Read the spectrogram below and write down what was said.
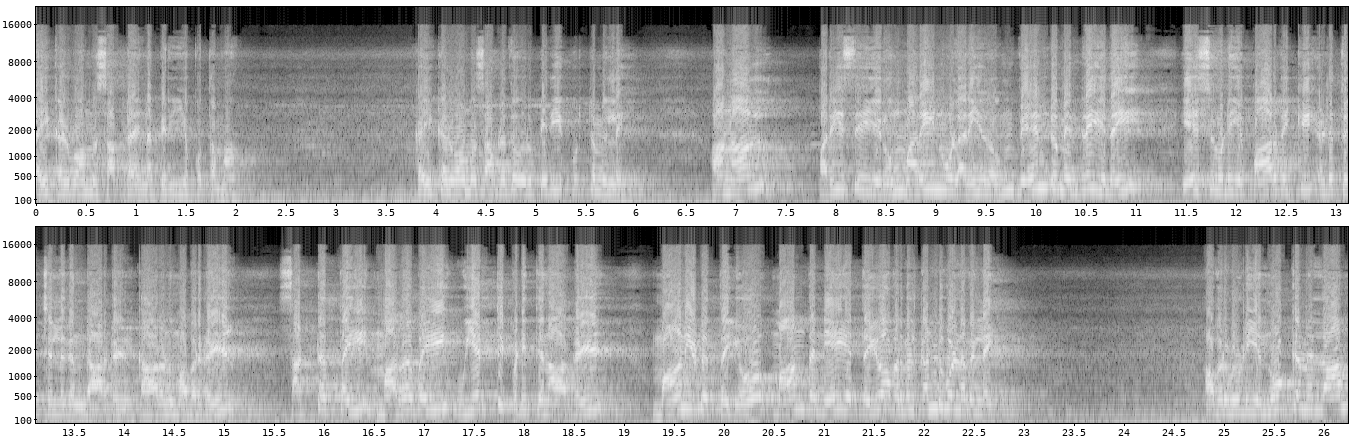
கை கழுவாம சாப்பிட்டா என்ன பெரிய குத்தமா? கை கழுவாம சாப்பிடுறது ஒரு பெரிய குற்றம் இல்லை. ஆனால் பரிசெயரும் மறைநூல் அறிஞரும் வேண்டுமென்றே இதை இயேசுடைய பார்வைக்கு எடுத்துச் செல்லுகின்றார்கள். காரணம் அவர்கள் சட்டத்தை மரபை உயர்த்தி பிடித்தினார்கள். மானிடத்தையோ மாந்த நேயத்தையோ அவர்கள் கண்டுகொள்ளவில்லை. அவர்களுடைய நோக்கமெல்லாம்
